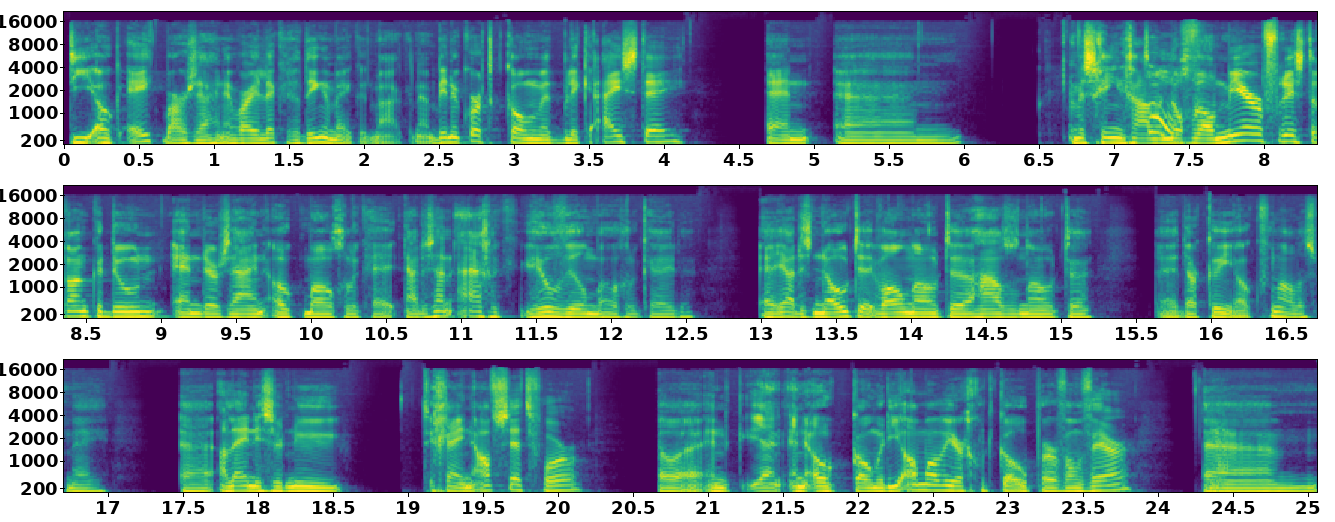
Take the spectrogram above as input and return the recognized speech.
die ook eetbaar zijn en waar je lekkere dingen mee kunt maken. Nou, binnenkort komen we met blikken ijsthee. En ehm, misschien gaan we nog wel meer frisdranken doen. En er zijn ook mogelijkheden. Nou, er zijn eigenlijk heel veel mogelijkheden. Eh, ja, dus noten, walnoten, hazelnoten. eh, daar kun je ook van alles mee. Eh, alleen is er nu geen afzet voor. Eh, en, ja, en ook komen die allemaal weer goedkoper van ver. Ja. Ehm,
